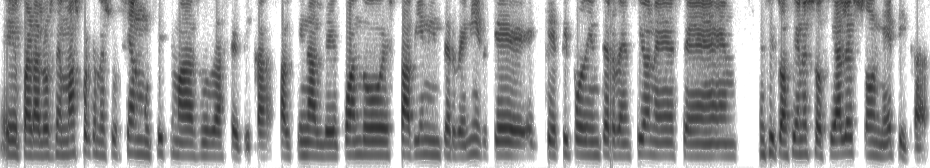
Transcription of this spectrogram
eh, para los demás porque me surgían muchísimas dudas éticas al final de cuándo está bien intervenir, qué, qué tipo de intervenciones en, en, situaciones sociales son éticas.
